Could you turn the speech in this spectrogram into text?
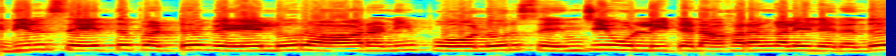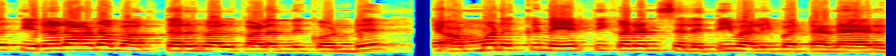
இதில் சேத்துப்பட்டு வேலூர் ஆரணி போலூர் செஞ்சி உள்ளிட்ட நகரங்களிலிருந்து திரளான பக்தர்கள் கலந்து கொண்டு அம்மனுக்கு நேர்த்திக்கடன் செலுத்தி வழிபட்டனர்.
